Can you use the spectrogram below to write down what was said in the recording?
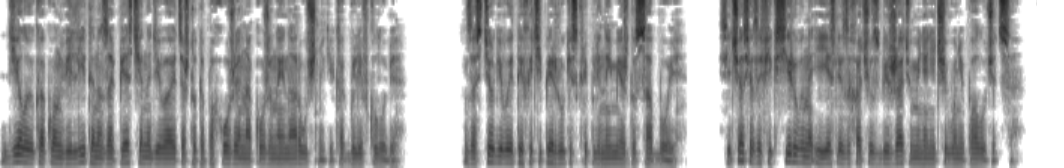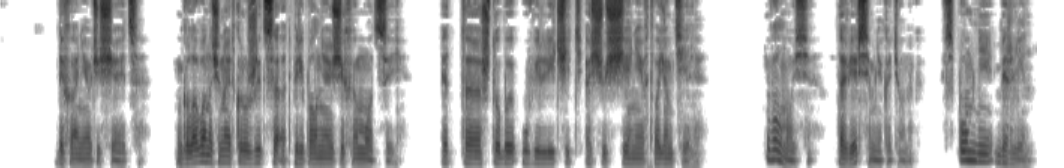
Делаю, как он велит, и на запястье надевается что-то похожее на кожаные наручники, как были в клубе. Застегивает их, и теперь руки скреплены между собой. Сейчас я зафиксирована, и если захочу сбежать, у меня ничего не получится. Дыхание учащается. Голова начинает кружиться от переполняющих эмоций. Это чтобы увеличить ощущение в твоем теле. Не волнуйся, доверься мне, котенок. Вспомни Берлин.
